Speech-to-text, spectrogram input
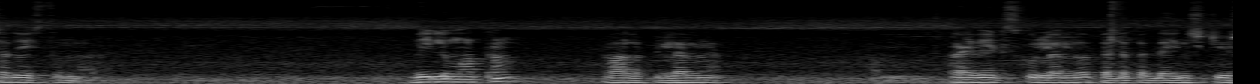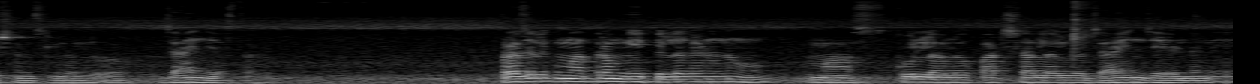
చదివిస్తున్నారు? వీళ్ళు మాత్రం వాళ్ళ పిల్లల్ని ప్రైవేట్ స్కూళ్ళల్లో పెద్ద పెద్ద ఇన్స్టిట్యూషన్స్లలో జాయిన్ చేస్తారు. ప్రజలకు మాత్రం మీ పిల్లలను మా స్కూళ్ళలో పాఠశాలల్లో జాయిన్ చేయండి అని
